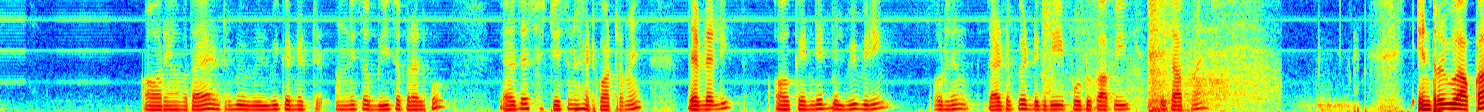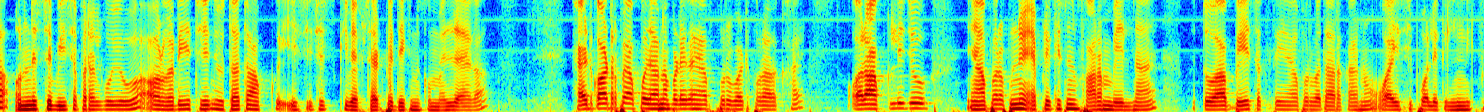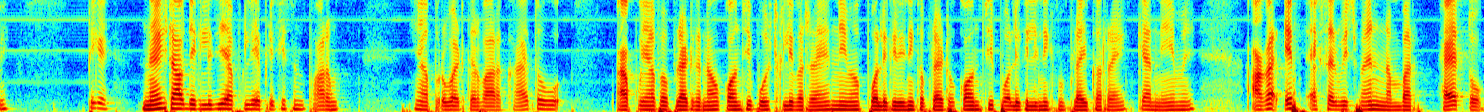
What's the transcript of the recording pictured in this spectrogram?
और यहाँ बताया इंटरव्यू विल बी कंडक्टेड उन्नीस सौ बीस अप्रैल को एज स्टेशन हेडक्वार्टर में डेवलली और candidate will be bring original certificate degree photo copy के साथ में। इंटरव्यू आपका 19 से 20 अप्रैल को ही होगा और अगर ये चेंज होता है तो आपको ए की वेबसाइट पे देखने को मिल जाएगा। हेड क्वार्टर पर आपको जाना पड़ेगा, यहाँ पर प्रोवाइड करा रखा है। और आपके लिए जो यहाँ पर अपने एप्लीकेशन फार्म भेजना है तो आप भेज सकते हैं यहाँ पर बता रखा है नो वाई सी पॉलीक्लिनिक पर ठीक है? नेक्स्ट आप देख लीजिए, आपके लिए एप्लीकेशन फार्म यहाँ प्रोवाइड करवा रखा है तो आपको यहाँ पर अप्लाई करना हो कौन सी पोस्ट के लिए भर रहे हैं? नेम ऑफ़ पॉलीक्लिनिक अप्लाई हो। कौन सी पॉलीक्लिनिक में अप्लाई कर रहे हैं? क्या नेम है? अगर इफ़ एक्स सर्विसमैन नंबर है तो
